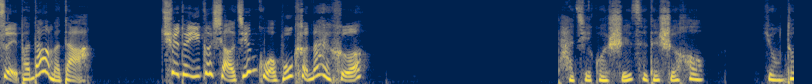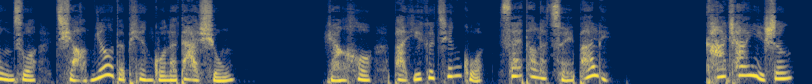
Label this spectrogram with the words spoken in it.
嘴巴那么大，却对一个小坚果无可奈何。”他接过石子的时候。用动作巧妙的骗过了大熊，然后把一个坚果塞到了嘴巴里，咔嚓一声，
